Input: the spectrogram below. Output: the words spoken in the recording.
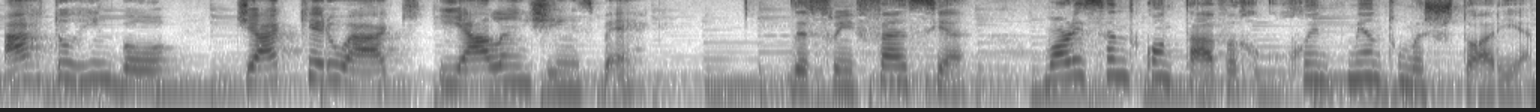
Arthur Rimbaud, Jack Kerouac e Allen Ginsberg. Da sua infância, Morrison contava recorrentemente uma história.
